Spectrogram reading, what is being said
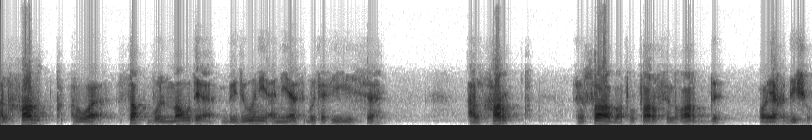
الخرق هو ثقب الموضع بدون أن يثبت فيه السهم. الخرق إصابة طرف الغرد ويخدشه.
